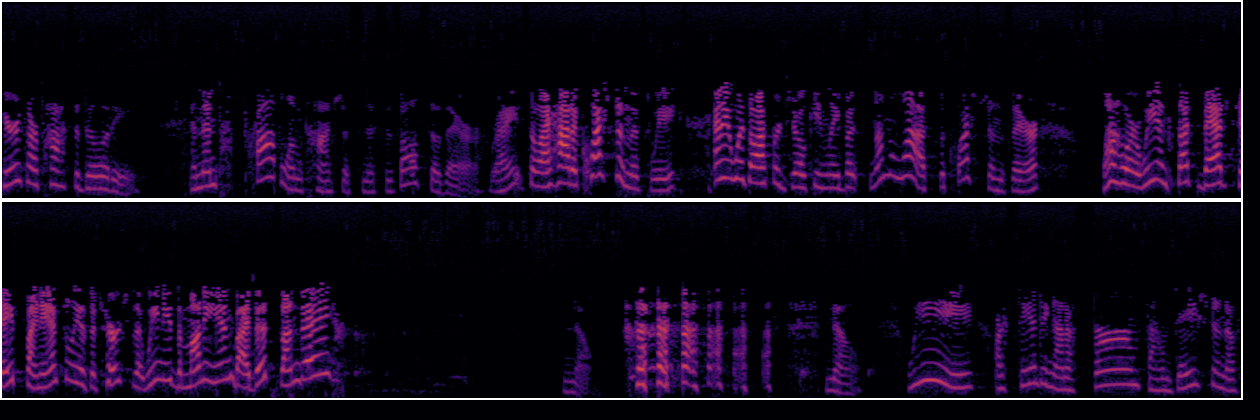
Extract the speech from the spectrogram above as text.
here's our possibility. And then problem consciousness is also there, right? So I had a question this week and it was offered jokingly, but nonetheless, the question's there. Wow, are we in such bad shape financially as a church that we need the money in by this Sunday? No. no. We are standing on a firm foundation of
